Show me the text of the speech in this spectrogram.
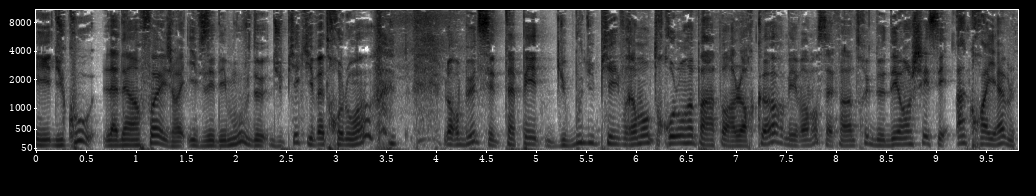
Et du coup, la dernière fois, genre, ils faisaient des moves de, du pied qui va trop loin. leur but, c'est de taper du bout du pied vraiment trop loin par rapport à leur corps. Mais vraiment, ça fait un truc de déhanché. C'est incroyable.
